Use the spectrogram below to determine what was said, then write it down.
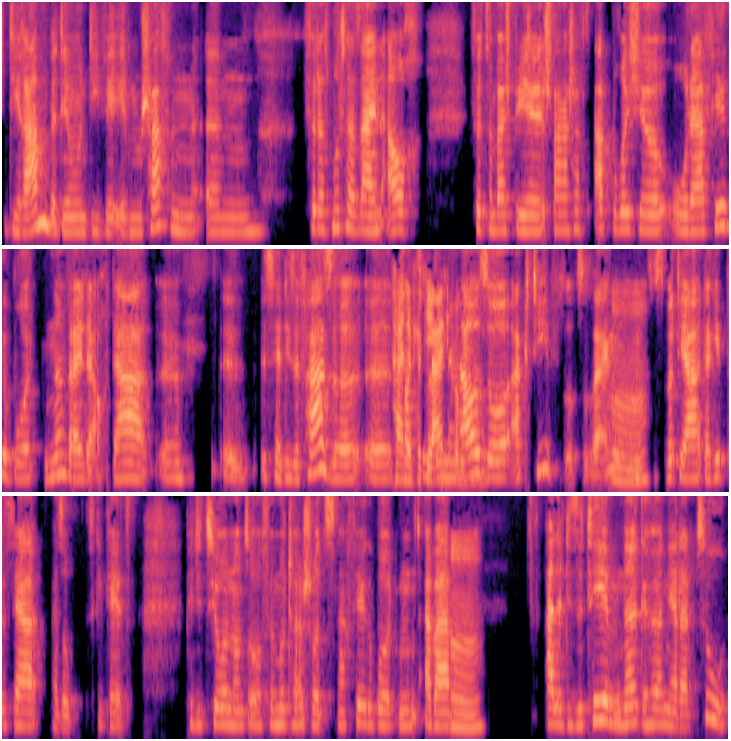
die Rahmenbedingungen, die wir eben schaffen ähm, für das Muttersein, auch für zum Beispiel Schwangerschaftsabbrüche oder Fehlgeburten, ne? weil auch da äh, äh, ist ja diese Phase äh, Keine Begleitung. genauso aktiv sozusagen. Mhm. Und es wird ja, da gibt es ja, also es gibt ja jetzt Petitionen und so für Mutterschutz nach Fehlgeburten. Aber mhm. alle diese Themen ne, gehören ja dazu,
